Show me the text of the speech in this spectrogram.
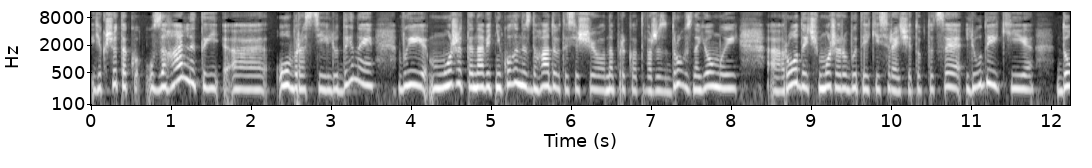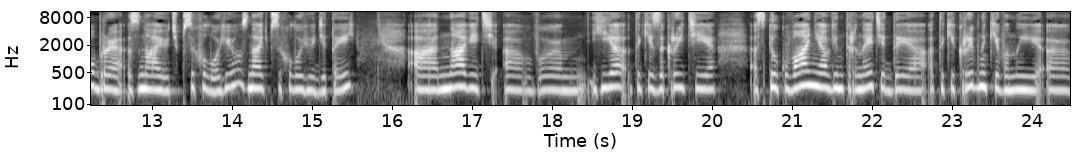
якщо так узагальнити е, образ цієї людини, ви можете навіть ніколи не здогадуватися, що, наприклад, ваш друг, знайомий, е, родич може робити якісь речі. Тобто, це люди, які добре знають психологію, знають психологію дітей. Навіть в є такі закриті спілкування в інтернеті, де такі кривдники вони е,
